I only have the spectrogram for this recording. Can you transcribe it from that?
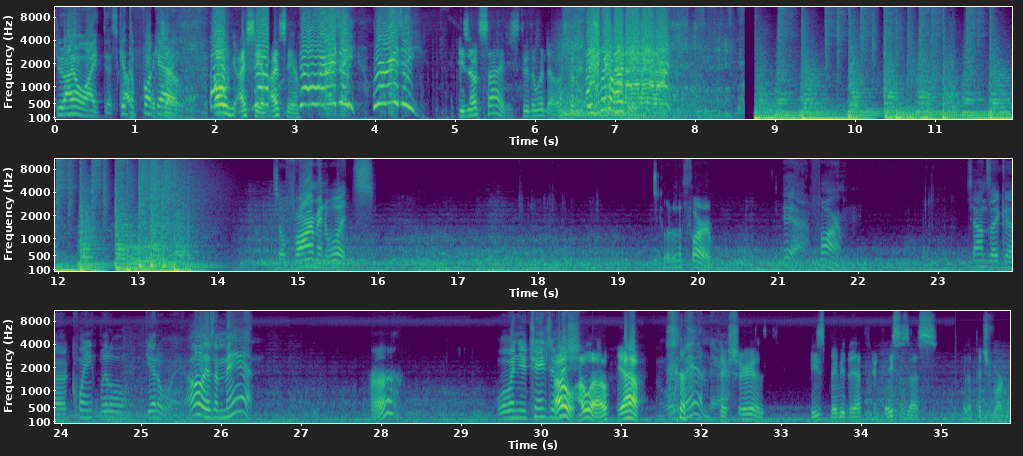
Dude, I don't like this. Get the fuck out out. of here. Oh, ah, I see him. I see him. No, where is he? Where is he? He's outside. He's through the window. Go. Ah, He's right behind you. So farm and woods. Let's go to the farm. Yeah, farm. Sounds like a quaint little getaway. Oh, there's a man. Huh? Well, when you change the Oh, mission, hello. Yeah. there's a man there. There sure is. He's maybe the who faces us with a pitchfork.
